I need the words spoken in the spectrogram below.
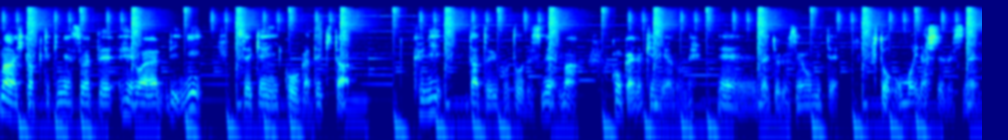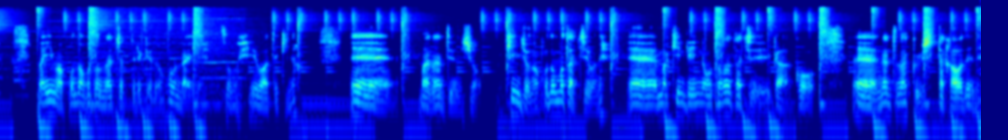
まあ比較的ね、そうやって平和裏に政権移行ができた国だということをですね、まあ今回のケニアのね、えー、大統領選を見て、ふと思い出してですね、まあ、今こんなことになっちゃってるけど、本来ね、その平和的な、えー、まあなんて言うんでしょう、近所の子供たちをね、えー、まあ、近隣の大人たちがこう、えー、なんとなく知った顔でね、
